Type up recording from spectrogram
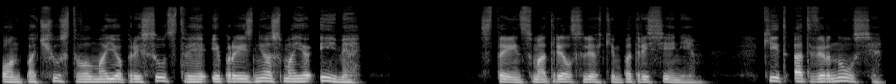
он почувствовал мое присутствие и произнес мое имя. Стейн смотрел с легким потрясением. Кит отвернулся,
